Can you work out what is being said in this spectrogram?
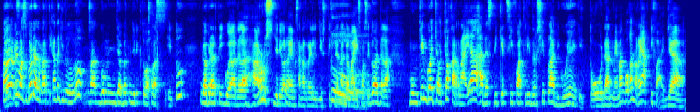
Tapi, tapi maksud gue dalam arti kata gini loh, lo saat gue menjabat menjadi ketua kelas itu nggak berarti gue adalah harus jadi orang yang sangat religiustik dan agamais. Maksud gue adalah mungkin gue cocok karena ya ada sedikit sifat leadership lah di gue gitu. Dan memang gue kan orangnya aktif aja.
